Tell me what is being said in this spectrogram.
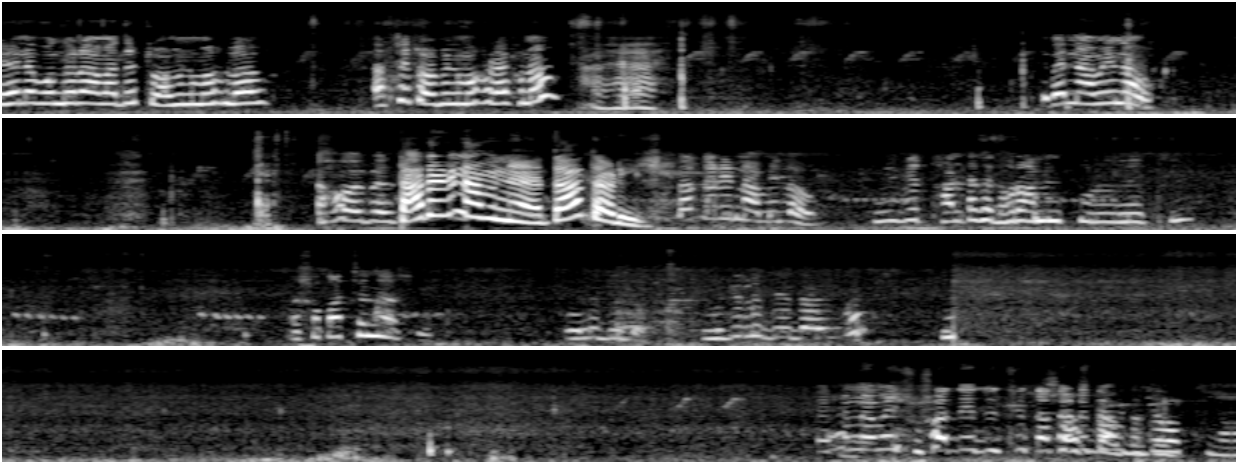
এখানে বন্ধুরা আমাদের চাউমিন মশলা আছে চাউমিন মশলা এখনও? হ্যাঁ। এবার নামিয়ে নাও। তাড়াতাড়ি নামি নে তাড়াতাড়ি। তাড়াতাড়ি নামিয়ে নাও নিজের থালটাকে ধরো আমি তুলে নিচ্ছি। আসো পাচ্ছে না আসো। বলে দিয়ে দাও। মিডিলে দিয়ে দাও একবার। এখানে আমি সুসা দিয়ে দিচ্ছি তাড়াতাড়ি দাও দিতে পারছি না।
